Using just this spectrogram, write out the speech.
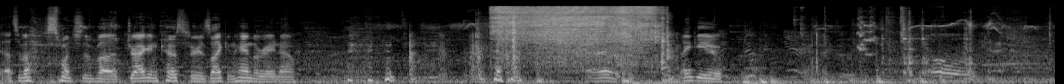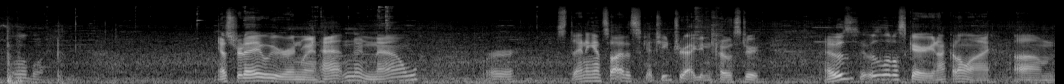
That's about as much of a dragon coaster as I can handle right now. Alright, thank you. Oh. oh boy. Yesterday we were in Manhattan and now we're standing outside a sketchy dragon coaster. It was it was a little scary, not gonna lie. Um,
